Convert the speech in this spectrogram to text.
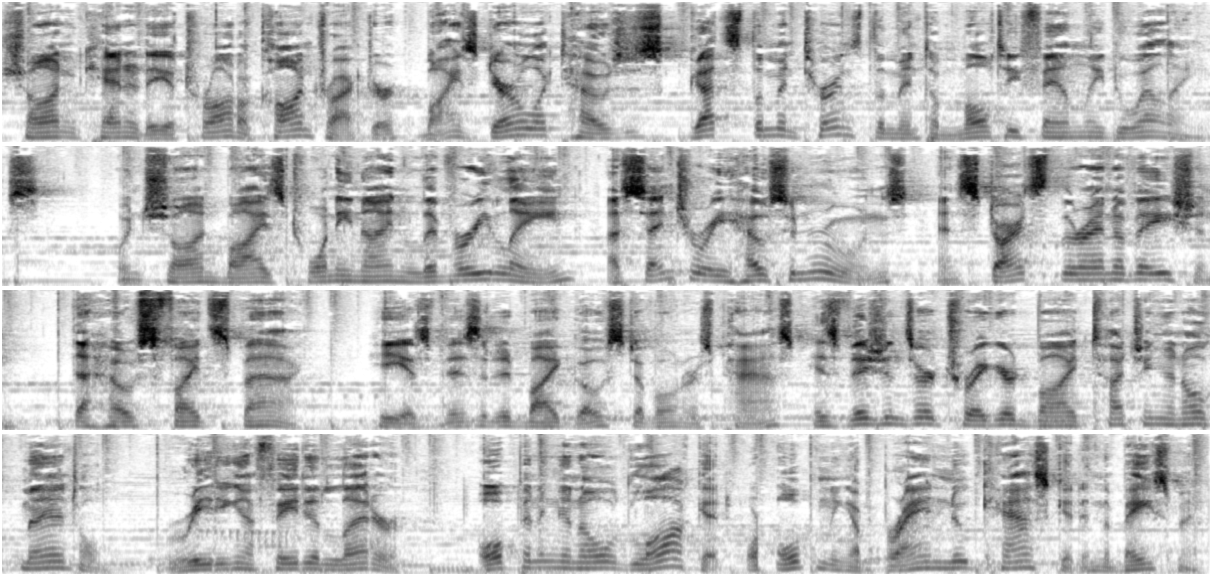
Sean Kennedy, a Toronto contractor, buys derelict houses, guts them, and turns them into multi-family dwellings. When Sean buys 29 Livery Lane, a century house in ruins, and starts the renovation, the house fights back. He is visited by ghosts of owners past. His visions are triggered by touching an oak mantle, reading a faded letter, opening an old locket, or opening a brand new casket in the basement.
